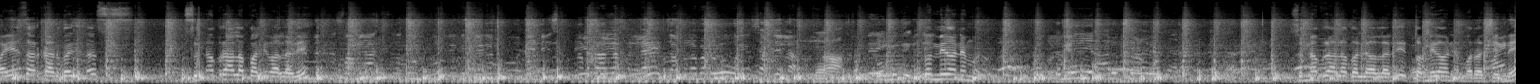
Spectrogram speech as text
వైఎస్ఆర్ కడప జిల్లా సున్నపురాలపల్లి వాళ్ళది. తొమ్మిదో నెంబర్. సున్నపురాలపల్లి వాళ్ళది తొమ్మిదో నెంబర్ వచ్చింది.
